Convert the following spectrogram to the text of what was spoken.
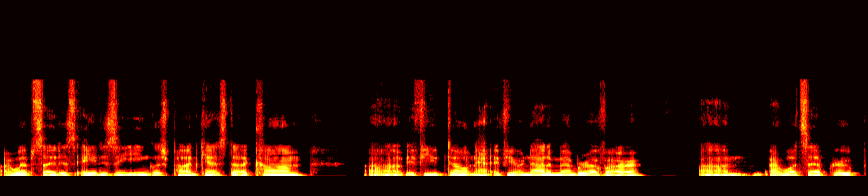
Our website is a to z englishpodcast.com. Uh, if you don't, ha- if you're not a member of our um, our WhatsApp group,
